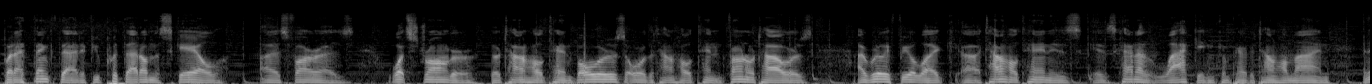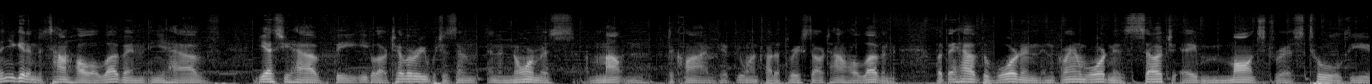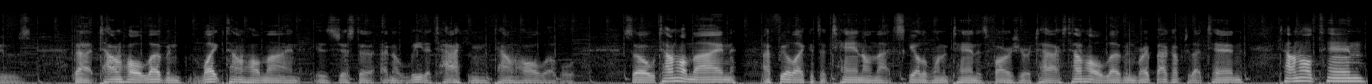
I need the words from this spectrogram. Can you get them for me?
But I think that if you put that on the scale as far as what's stronger, the Town Hall 10 bowlers or the Town Hall 10 Inferno Towers, I really feel like uh, Town Hall 10 is, is kind of lacking compared to Town Hall 9 And then you get into Town Hall 11 and you have, yes, you have the Eagle Artillery, which is an, an enormous mountain to climb if you want to try to 3-star Town Hall 11. But they have the Warden, and the Grand Warden is such a monstrous tool to use that Town Hall 11, like Town Hall 9, is just a, an elite attacking Town Hall level. So Town Hall 9, I feel like it's a 10 on that scale of 1 to 10 as far as your attacks. Town Hall 11, right back up to that 10. Town Hall 10,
